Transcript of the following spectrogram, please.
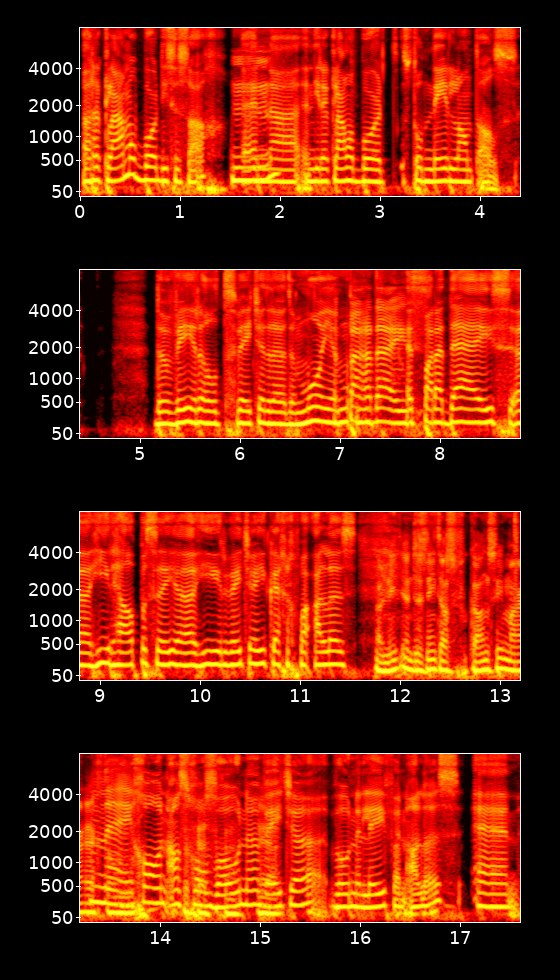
een reclamebord die ze zag. Mhm. En, eh, en die reclamebord stond Nederland als de wereld, weet je, de, de mooie... Het paradijs. Het paradijs. eh, hier helpen ze je. Hier, weet je, hier krijg je gewoon alles. Maar niet, dus niet als vakantie, maar echt nee, om gewoon als gewoon wonen, Ja. weet je. Wonen, leven en alles. En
